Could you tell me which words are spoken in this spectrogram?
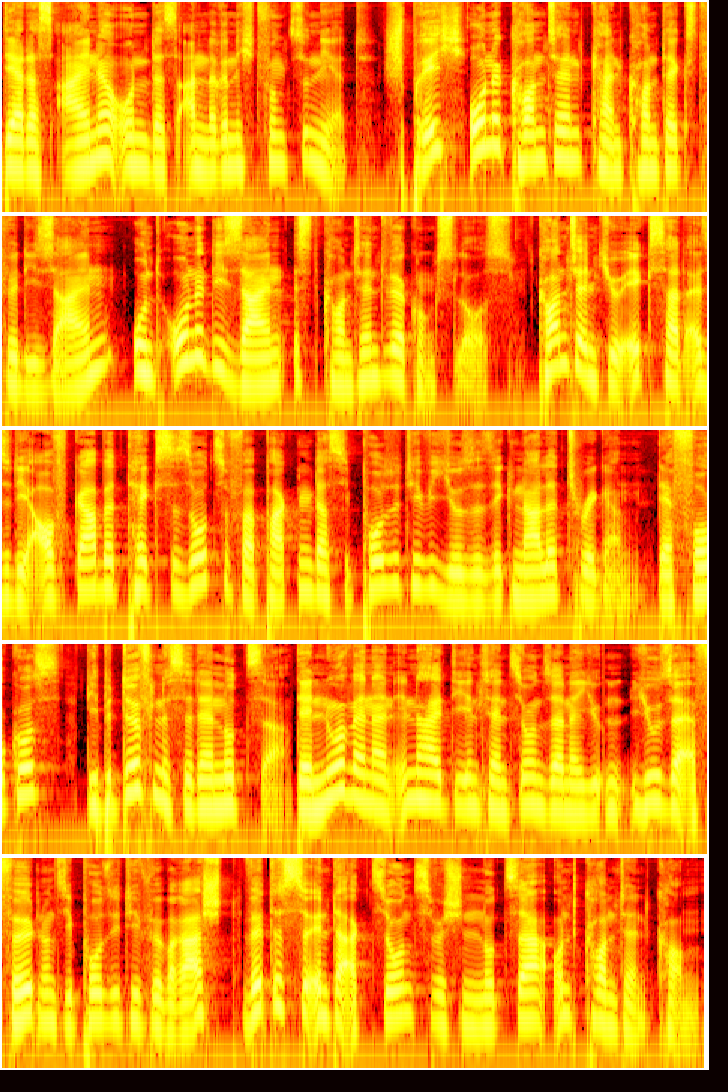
der das eine ohne das andere nicht funktioniert. Sprich, ohne Content kein Kontext für Design und ohne Design ist Content wirkungslos. Content UX hat also die Aufgabe, Texte so zu verpacken, dass sie positive User-Signale triggern. Der Fokus? Die Bedürfnisse der Nutzer. Denn nur wenn ein Inhalt die Intention seiner User erfüllt und sie positiv überrascht, wird es zur Interaktion zwischen Nutzer und Content kommen.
